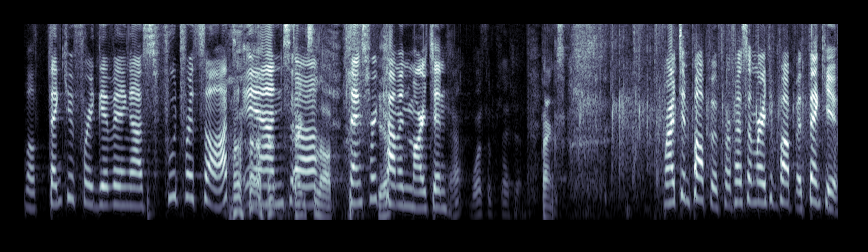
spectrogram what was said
well, thank you for giving us food for thought. and thanks uh, a lot. Thanks for coming, Martin. Yeah, was a pleasure. Thanks. Martin Poppe, Professor Martin Poppe, thank you.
